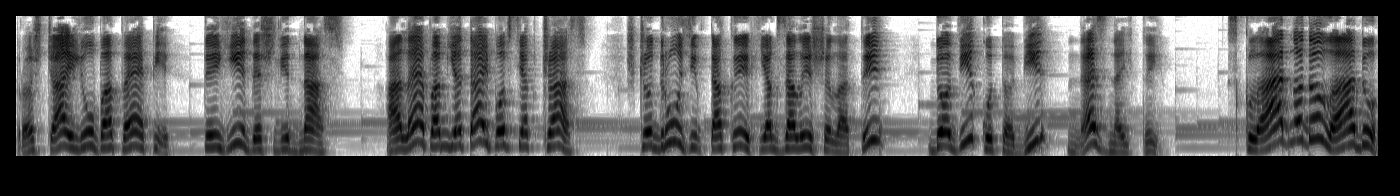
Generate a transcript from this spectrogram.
Прощай, люба Пепі, ти їдеш від нас. Але пам'ятай повсякчас, що друзів таких, як залишила ти, до віку тобі не знайти. Складно до ладу,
